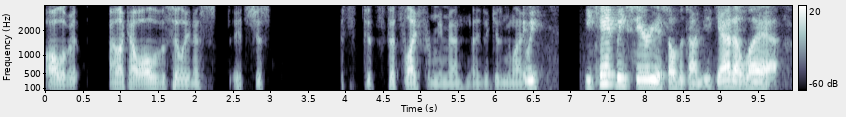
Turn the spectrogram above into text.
All of it. I like how all of the silliness. It's just, it's it's that's life for me, man. It it gives me life. We you can't be serious all the time. You gotta laugh.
